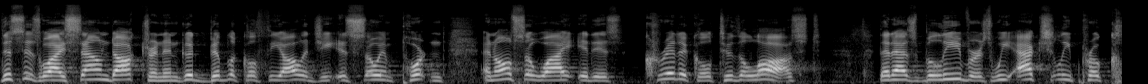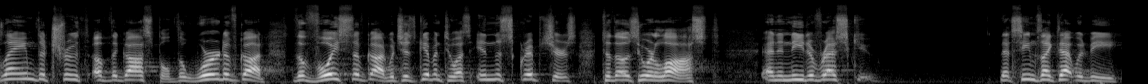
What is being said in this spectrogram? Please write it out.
this is why sound doctrine and good biblical theology is so important, and also why it is critical to the lost that as believers we actually proclaim the truth of the gospel, the word of God, the voice of God, which is given to us in the scriptures to those who are lost and in need of rescue. That seems like that would be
